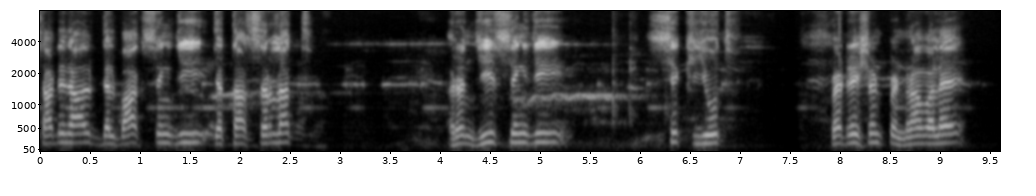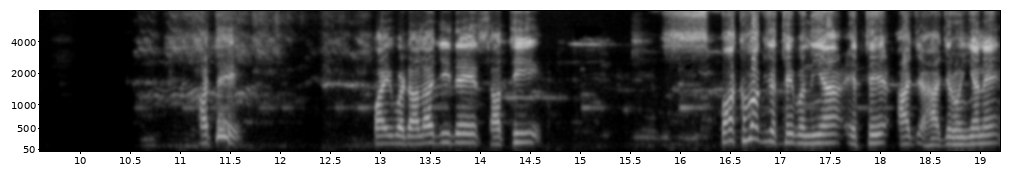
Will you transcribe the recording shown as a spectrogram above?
ਸਾਡੇ ਨਾਲ ਦਿਲਬਾਗ ਸਿੰਘ ਜੀ ਜੱਤਾ ਸਿਰਲਤ ਰਣਜੀਤ ਸਿੰਘ ਜੀ, ਸਿੱਖ ਯੂਥ ਫੈਡਰੇਸ਼ਨ ਪਿੰਡਰਾਂ ਵਾਲੇ ਅਤੇ ਭਾਈ ਵਡਾਲਾ ਜੀ ਦੇ ਸਾਥੀ ਵੱਖ-ਵੱਖ ਜਥੇਬੰਦੀਆਂ ਇੱਥੇ ਅੱਜ ਹਾਜ਼ਰ ਹੋਈਆਂ ਨੇ।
